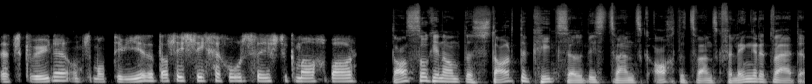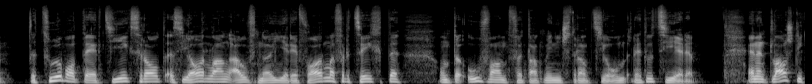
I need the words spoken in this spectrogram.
zu gewinnen und zu motivieren, das ist sicher kurzfristig machbar. Das sogenannte Starter-Kit soll bis 2028 verlängert werden. Dazu will der Erziehungsrat ein Jahr lang auf neue Reformen verzichten und den Aufwand für die Administration reduzieren. Eine Entlastung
